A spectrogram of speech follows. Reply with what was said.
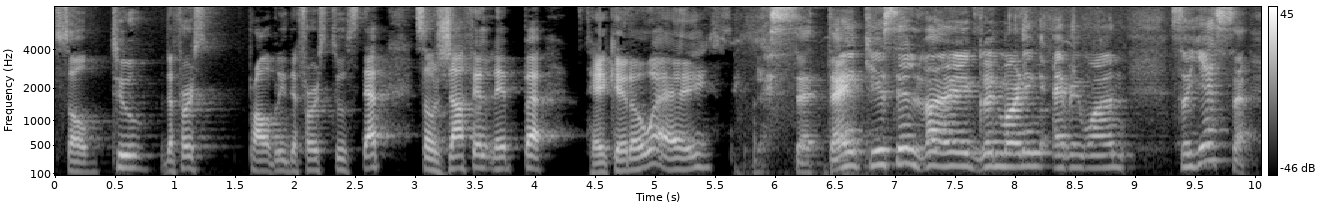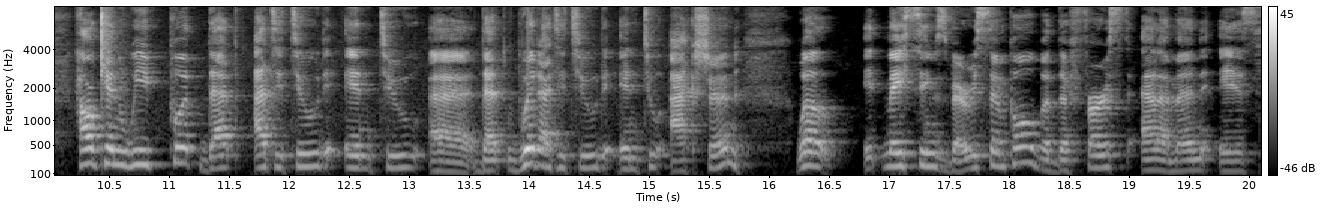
so two the first probably the first two steps. So jean-philippe take it away. Yes thank you sylvain. Good morning everyone. So yes how can we put that attitude into uh, that WIT attitude into action? Well it may seem very simple but the first element is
